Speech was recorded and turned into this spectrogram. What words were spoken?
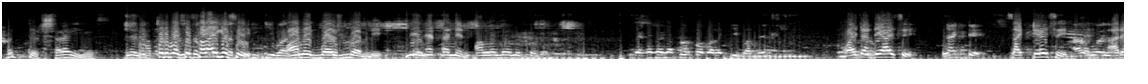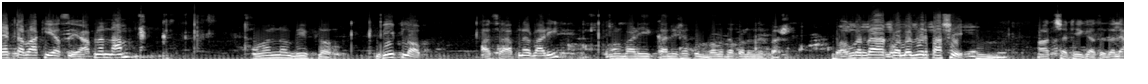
সত্তর সারাই গেছে। সত্তর বছর ছড়াই গেছে? অনেক বয়স্ক আপনি নেন একটা নেন। চলে দেখা যাক তোর কপালে কি পাবে কয়টা দেওয়া আছে চারটে। চারটে আছে আর একটা বাকি আছে। আপনার নাম? আমার নাম বিপ্লব। বিপ্লব। আচ্ছা আপনার বাড়ি? আমার বাড়ি কালীশাকুল ভগদা কলেজের পাশে। কলেজের পাশে। আচ্ছা ঠিক আছে। তাহলে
